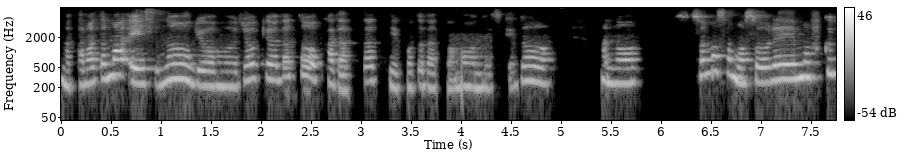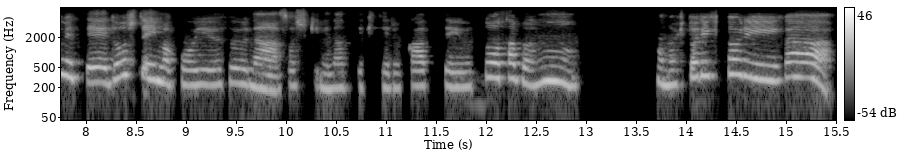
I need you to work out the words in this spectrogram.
う、まあ、たまたまエースの業務状況だと可だったっていうことだと思うんですけど、あの、そもそもそれも含めて、どうして今こういうふうな組織になってきてるかっていうと、多分、あの、一人一人が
